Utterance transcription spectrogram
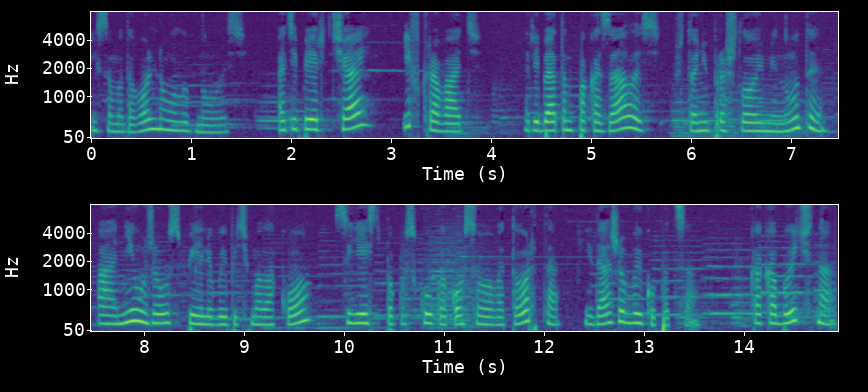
и самодовольно улыбнулась. «А теперь чай и в кровать». Ребятам показалось, что не прошло и минуты, а они уже успели выпить молоко, съесть по куску кокосового торта и даже выкупаться. Как обычно,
